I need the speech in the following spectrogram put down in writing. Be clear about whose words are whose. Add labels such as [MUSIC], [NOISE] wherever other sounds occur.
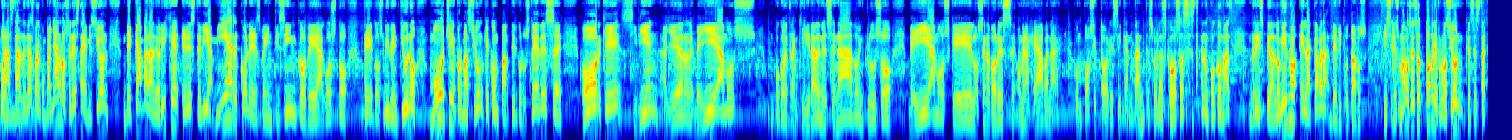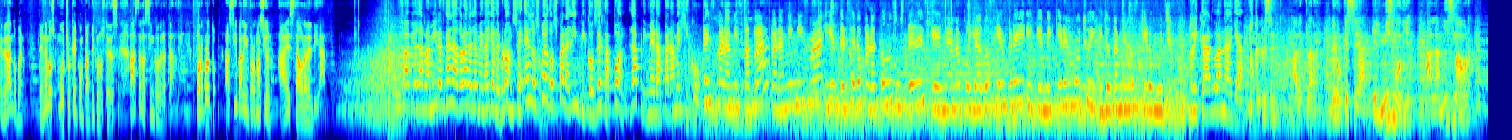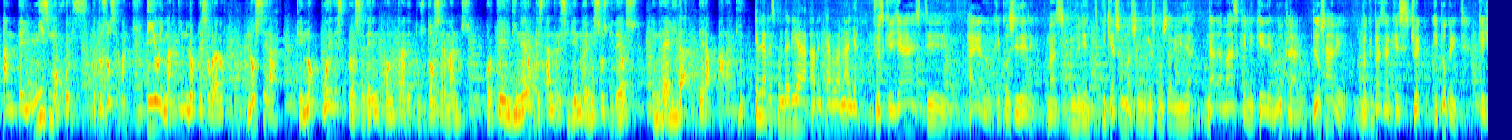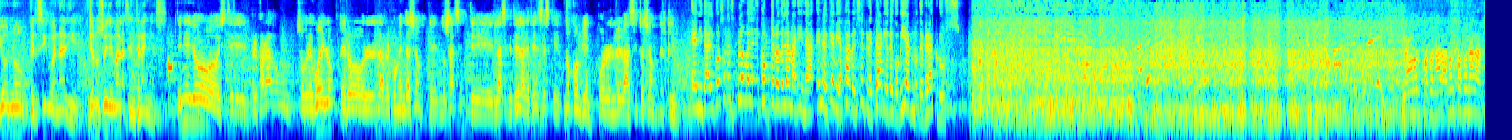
Speaker 1: Buenas tardes, gracias por acompañarnos en esta emisión de Cámara de Origen en este día miércoles 25 de agosto de 2021. Mucha información que compartir con ustedes eh, porque si bien ayer veíamos un poco de tranquilidad en el Senado, incluso veíamos que los senadores homenajeaban a compositores y cantantes. Hoy las cosas [LAUGHS] están un poco más ríspidas. Lo mismo en la Cámara de Diputados. Y si le sumamos eso, toda la información que se está generando, bueno, tenemos mucho que compartir con ustedes hasta las 5 de la tarde. Por lo pronto, así va la información a esta hora del día.
Speaker 2: Fabiola Ramírez, ganadora de la medalla de bronce en los Juegos Paralímpicos de Japón, la primera para México.
Speaker 3: Es para mis papás, para mí misma y en tercero para todos ustedes que me han apoyado siempre y que me quieren mucho y que yo también los quiero mucho.
Speaker 2: Ricardo Anaya.
Speaker 4: Yo me presento a declarar, pero que sea el mismo día, a la misma hora, ante el mismo juez que tus dos hermanos, Pío y Martín López Obrador. ¿No será que no puedes proceder en contra de tus dos hermanos porque el dinero que están recibiendo en esos videos en realidad era para ti?
Speaker 5: ¿Qué le respondería a Ricardo Anaya?
Speaker 6: Pues que ya este, haga lo que considere más conveniente y que asuma su responsabilidad. Nada más que le quede muy claro, lo sabe, lo que pasa que es chueco, hipócrita, que yo no persigo a nadie, yo no soy de malas entrañas. Tenía yo este, preparado un sobrevuelo, pero la recomendación que nos hacen de la Secretaría de la Defensa es que no conviene por la situación del clima.
Speaker 2: En Hidalgo se desploma el helicóptero de la Marina en el que viajaba el secretario de Gobierno de Veracruz.
Speaker 7: No, les pasó nada, no les pasó nada.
